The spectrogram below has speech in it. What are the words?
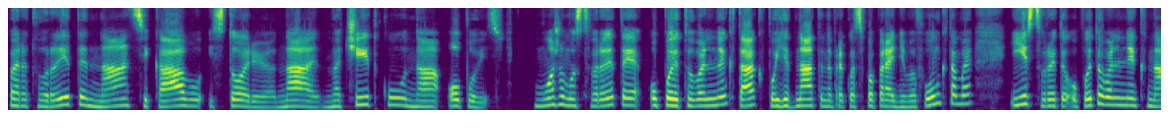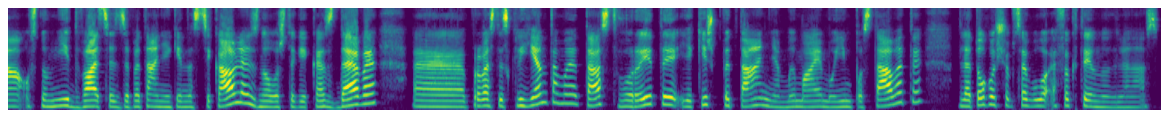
перетворити на цікаву історію, на начітку, на оповідь. Можемо створити опитувальник, так, поєднати, наприклад, з попередніми пунктами, і створити опитувальник на основні 20 запитань, які нас цікавлять, знову ж таки, каздеви, е, провести з клієнтами та створити, які ж питання ми маємо їм поставити для того, щоб це було ефективно для нас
